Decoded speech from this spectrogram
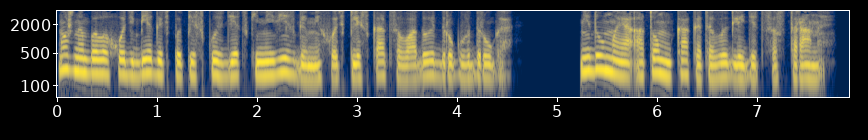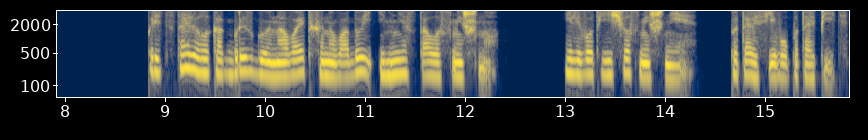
можно было хоть бегать по песку с детскими визгами, хоть плескаться водой друг в друга, не думая о том, как это выглядит со стороны. Представила, как брызгаю на Вайтхена водой, и мне стало смешно. Или вот еще смешнее. Пытаюсь его потопить.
